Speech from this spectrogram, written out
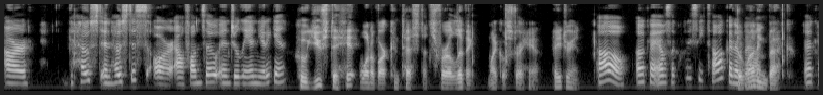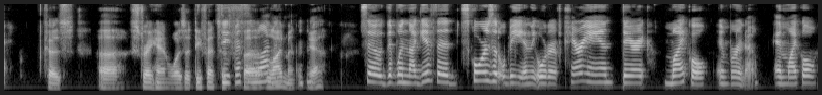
Our host and hostess are Alfonso and Julianne yet again. who used to hit one of our contestants for a living, Michael Strahan. Adrian, Oh, okay. I was like, what is he talking the about? The running back, Okay. because uh, Strahan was a defensive, Defensive uh, lineman. lineman. Mhm. Yeah. So the, when I give the scores, it will be in the order of Carrie Ann, Derek, Michael, and Bruno. And Michael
